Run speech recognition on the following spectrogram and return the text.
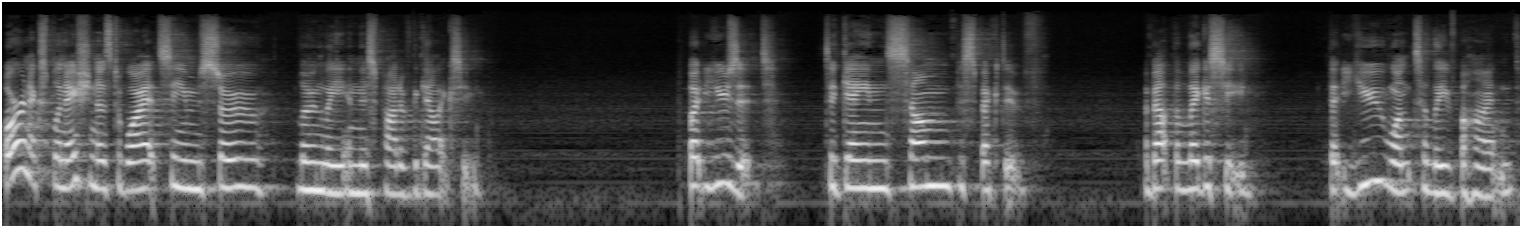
or an explanation as to why it seems so lonely in this part of the galaxy. But use it to gain some perspective about the legacy that you want to leave behind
